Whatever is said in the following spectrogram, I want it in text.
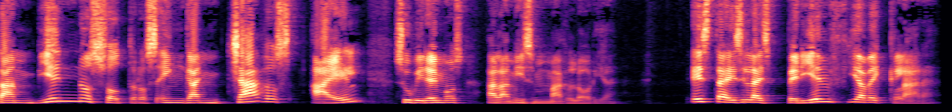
también nosotros, enganchados a Él, subiremos a la misma gloria. Esta es la experiencia de Clara.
